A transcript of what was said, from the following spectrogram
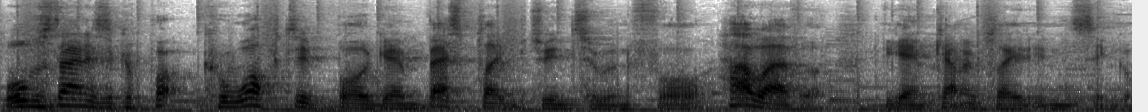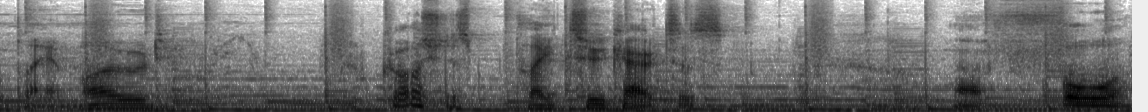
Wolfenstein is a co cooperative board game best played between 2 and 4. However, the game can be played in single player mode. Of course, you just play two characters or four.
